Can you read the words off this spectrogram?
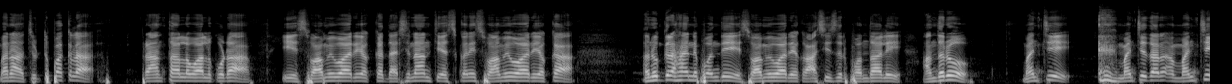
మన చుట్టుపక్కల ప్రాంతాల వాళ్ళు కూడా ఈ స్వామివారి యొక్క దర్శనాన్ని చేసుకొని స్వామివారి యొక్క అనుగ్రహాన్ని పొంది స్వామివారి యొక్క ఆశీస్సులు పొందాలి. అందరూ మంచి మంచితన మంచి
